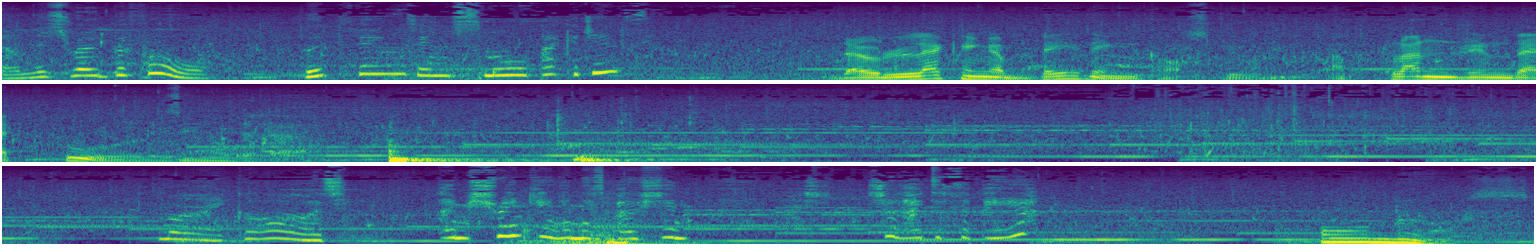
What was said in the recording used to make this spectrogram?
Down this road before. Good things in small packages? Though lacking a bathing costume, a plunge in that pool is in order. My god, I'm shrinking in this potion. Sh- shall I disappear? Almost.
